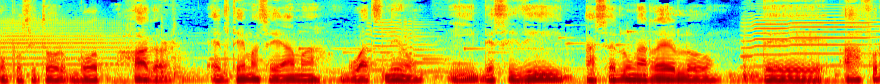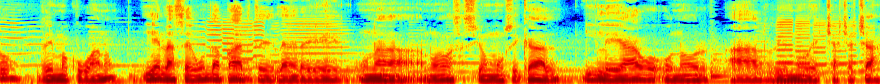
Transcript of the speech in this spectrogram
Compositor Bob Haggard. El tema se llama What's New y decidí hacerle un arreglo de afro, ritmo cubano. Y en la segunda parte le agregué una nueva sesión musical y le hago honor al ritmo de cha-cha-cha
